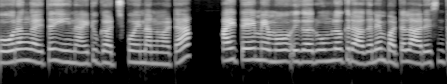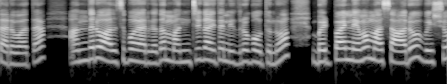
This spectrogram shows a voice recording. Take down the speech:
ఘోరంగా అయితే ఈ నైట్ గడిచిపోయిందనమాట. అయితే మేము ఇక రూమ్‌లోకి రాగానే బట్టలు ఆరేసిన తర్వాత అందరూ అలసిపోయారు కదా మంచిగా అయితే నిద్రపోతుర్రు. బెడ్ పైనేమో మా సారు, విషు,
